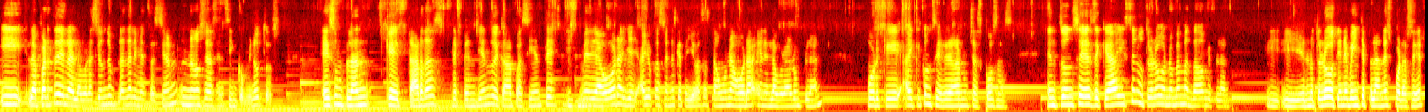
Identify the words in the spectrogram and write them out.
y la parte de la elaboración de un plan de alimentación no se hace en 5 minutos. Es un plan que tardas, dependiendo de cada paciente, media hora, y hay ocasiones que te llevas hasta una hora en elaborar un plan porque hay que considerar muchas cosas. Entonces, de que, ay, este nutriólogo no me ha mandado mi plan. Y, el nutriólogo tiene 20 planes por hacer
